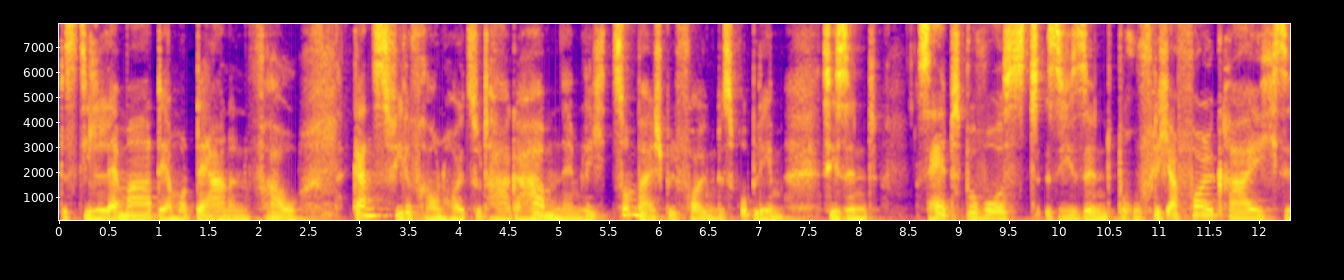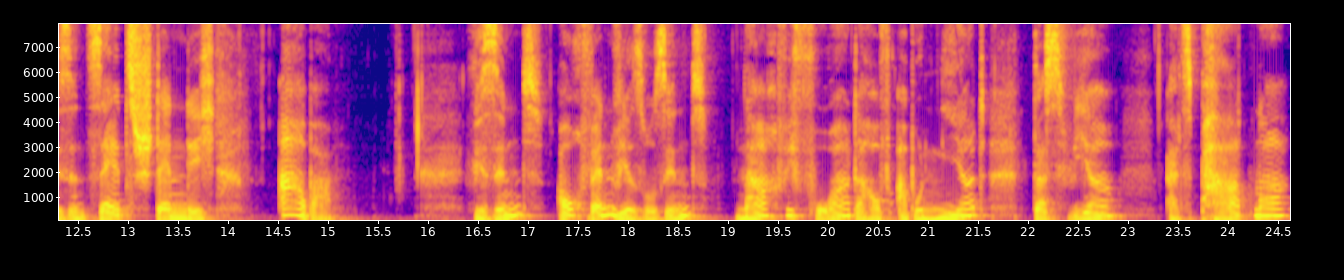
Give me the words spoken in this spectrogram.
das Dilemma der modernen Frau. Ganz viele Frauen heutzutage haben nämlich zum Beispiel folgendes Problem. Sie sind selbstbewusst, sie sind beruflich erfolgreich, sie sind selbstständig, aber wir sind, auch wenn wir so sind, nach wie vor darauf abonniert, dass wir als Partner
